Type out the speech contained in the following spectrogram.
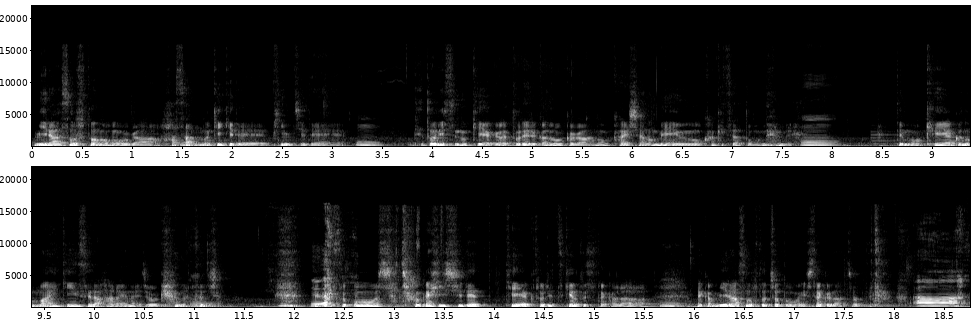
ミラーソフトの方が破産の危機でピンチでうん。テトリスの契約が取れるかどうかがあの会社の命運をかけてたと思うんだよね。うん、でも契約の前金すら払えない状況だったじゃん、うんだからそこを社長が必死で契約取り付けようとしてたからうん、なんかミラーソフトちょっと応援したくなっちゃっててあ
